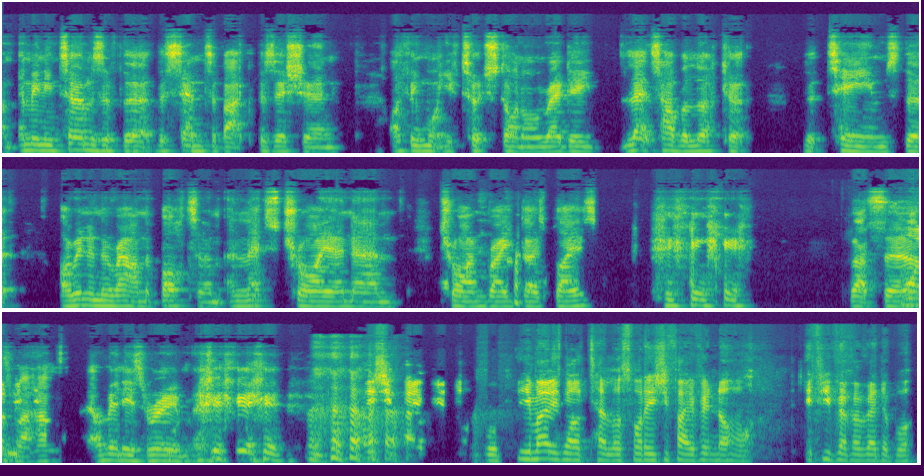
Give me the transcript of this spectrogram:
Um, I mean, in terms of the the centre back position, I think what you've touched on already. Let's have a look at the teams that are in and around the bottom, and let's try and um, try and rate those players. that's uh, that's my house. I'm in his room. What is your favourite novel? You might as well tell us what is your favourite novel if you've ever read a book.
